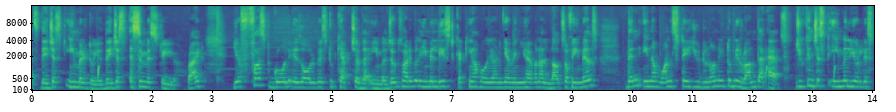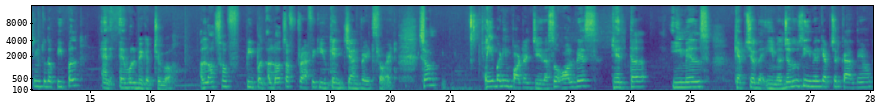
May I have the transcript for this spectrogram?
ads they just email to you they just SMS to you right your first goal is always to capture the email ਜਦੋਂ ਤੁਹਾਡੇ ਕੋਲ email list ਇਕੱਠੀਆਂ ਹੋ ਜਾਣਗੀਆਂ when you have a lots of emails then in a one stage you do not need to be run the ads you can just email your listing to the people and it will be good to go a lots of people a lots of traffic you can generate through it so a body important चीज है so always get the emails capture the email ਜਦੋਂ ਤੁਸੀਂ email capture ਕਰਦੇ ਹੋ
